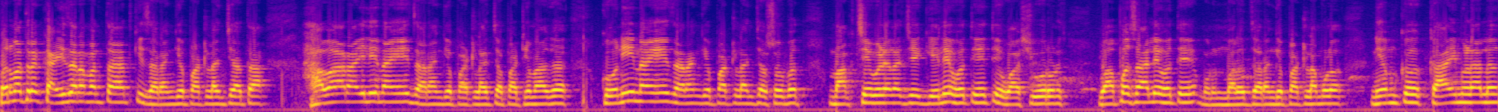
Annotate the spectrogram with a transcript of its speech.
पण मात्र काही जण म्हणतात की जारांगे पाटलांची आता हवा राहिली नाही. जारांगे पाटलांच्या पाठीमागं कोणी नाही. जारांगे पाटलांच्या सोबत मागच्या वेळेला जे गेले होते ते वाशीवरून वापस आले होते म्हणून मला जारांगे पाटलामुळं नेमकं काय मिळालं?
